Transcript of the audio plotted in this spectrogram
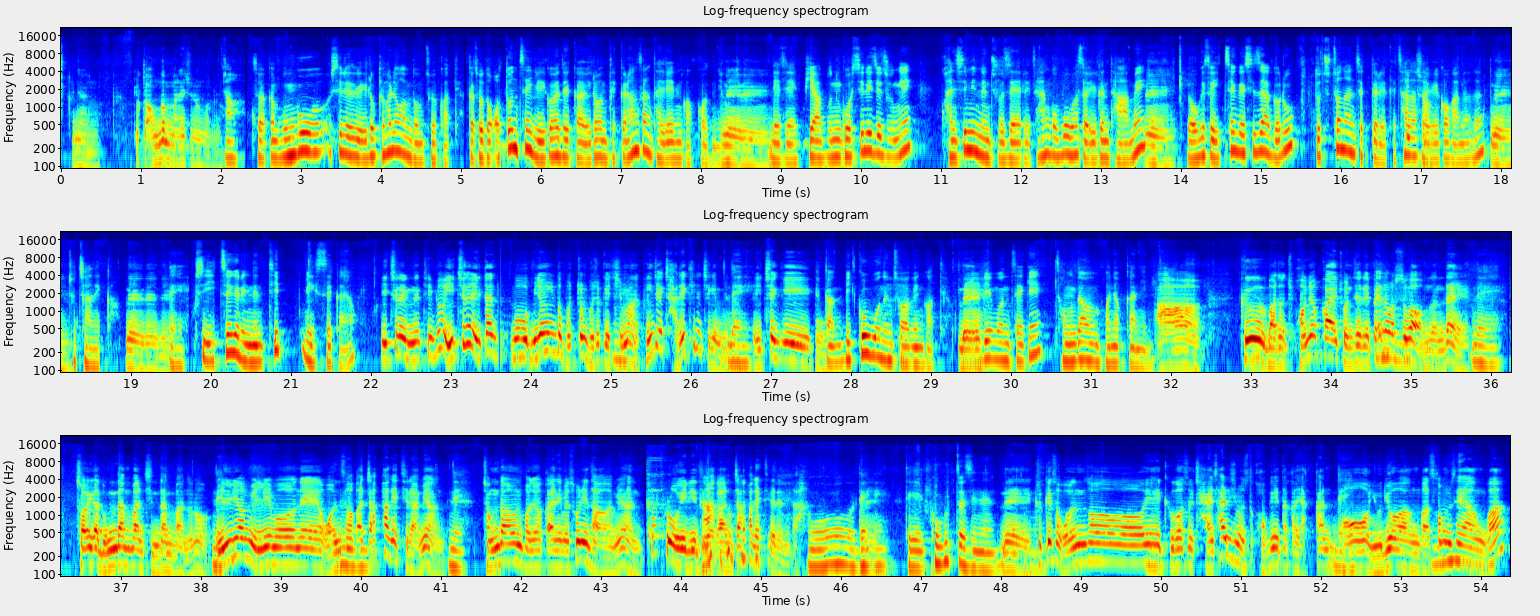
그냥 이렇게 언급만 해주는 걸로. 아, 저 약간 문고 시리즈를 이렇게 활용하면 너무 좋을 것 같아요. 그러니까 저도 어떤 책 읽어야 될까 이런 댓글 항상 달리는 것 같거든요. 네네. 근데 이제 비아 문고 시리즈 중에 관심 있는 주제를 한 권 뽑아서 읽은 다음에 네. 여기서 이 책을 시작으로 또 추천한 책들을 이렇게 찾아서 그쵸. 읽어가면은 네. 좋지 않을까. 네네네. 네. 혹시 이 책을 읽는 팁이 있을까요? 이 책을 읽는 팁이요? 이 책은 일단 뭐 민영님도 보- 좀 보셨겠지만 굉장히 잘 읽히는 책입니다. 음. 네. 이 책이 약간 믿고 보는 조합인 것 같아요. 네. 리몬 책의 정다운 번역가님. 아, 그, 맞아. 번역가의 존재를 빼놓을 음. 수가 없는데, 네. 저희가 농담 반, 진담 반으로, 네. 윌리엄 윌리먼의 원서가 음. 짜파게티라면, 네. 정다운 번역가님의 손이 닿으면, 트러플 오일이 들어간 짜파게티가 된다. 오, 네. 네. 되게 고급져지는. 네. 그렇게 해서 원서의 그것을 잘 살리시면서 도 거기에다가 약간 음. 네. 더 유려함과 섬세함과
